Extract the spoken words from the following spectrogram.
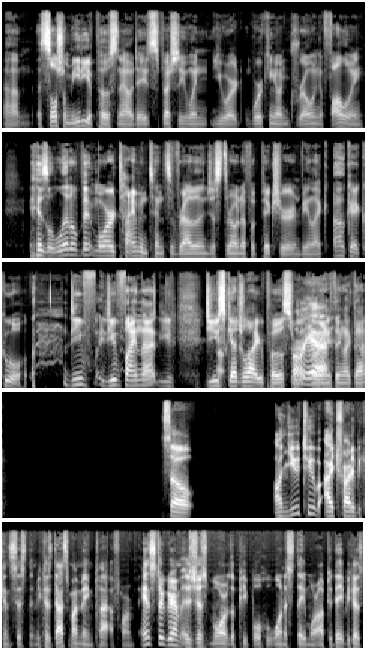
Um, a social media post nowadays, especially when you are working on growing a following, is a little bit more time intensive rather than just throwing up a picture and being like, "Okay, cool." do you do you find that you do you schedule out your posts or, oh, or anything like that? So on YouTube, I try to be consistent because that's my main platform. Instagram is just more of the people who want to stay more up to date because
